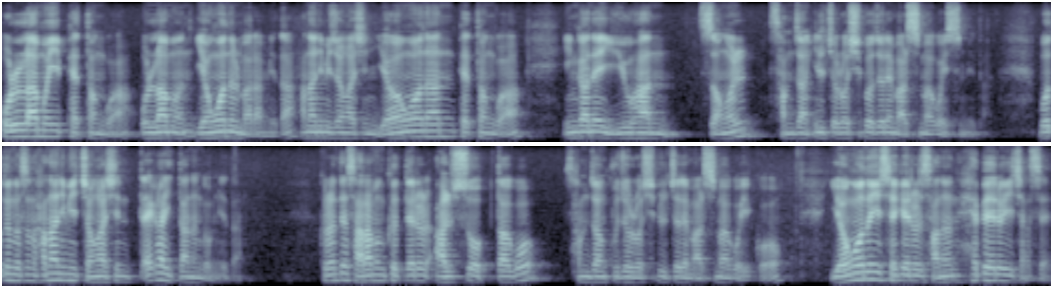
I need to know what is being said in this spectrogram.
올람의 패턴과 올람은 영원을 말합니다. 하나님이 정하신 영원한 패턴과 인간의 유한성을 3장 1절로 15절에 말씀하고 있습니다. 모든 것은 하나님이 정하신 때가 있다는 겁니다. 그런데 사람은 그 때를 알 수 없다고 3장 9절로 11절에 말씀하고 있고 영혼의 세계를 사는 헤벨의 자세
